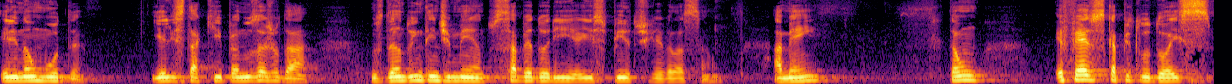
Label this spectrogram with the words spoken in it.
Ele não muda. E Ele está aqui para nos ajudar, nos dando entendimento, sabedoria e espírito de revelação. Amém? Então, Efésios capítulo 2.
